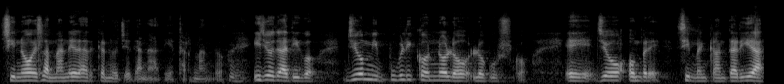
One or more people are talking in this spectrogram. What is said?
Si no, es la manera de que no llegue a nadie, Fernando. Y yo ya digo, yo mi público no lo, lo busco. Eh, yo, hombre, sí me encantaría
